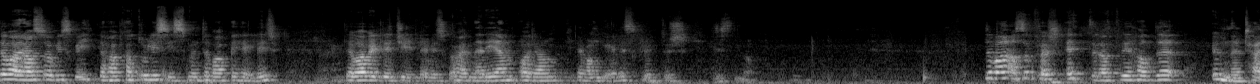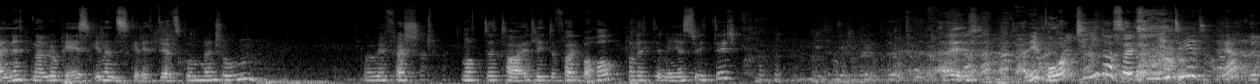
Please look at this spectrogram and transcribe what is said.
det, var altså, vi skulle ikke ha katolisismen tilbake heller. Det var veldig tydelig. Vi skulle ha en ren og rank evangelisk luthersk kristendom. Det var altså først etter at vi hadde undertegnet Den europeiske menneskerettighetskonvensjonen, når vi først måtte ta et lite forbehold på dette med jesuitter. Det er i vår tid, altså. I min tid. Ja. Det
